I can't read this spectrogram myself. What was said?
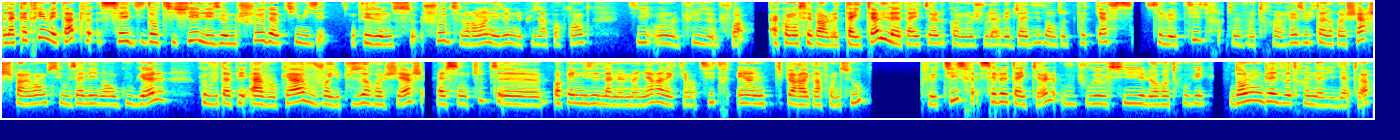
La quatrième étape, c'est d'identifier les zones chaudes à optimiser. Donc les zones chaudes, c'est vraiment les zones les plus importantes qui ont le plus de poids à commencer par le title. Le title, comme je vous l'avais déjà dit dans d'autres podcasts, c'est le titre de votre résultat de recherche. Par exemple, si vous allez dans Google, que vous tapez avocat, vous voyez plusieurs recherches. Elles sont toutes euh, organisées de la même manière avec un titre et un petit paragraphe en dessous. Le titre, c'est le title. Vous pouvez aussi le retrouver dans l'onglet de votre navigateur,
